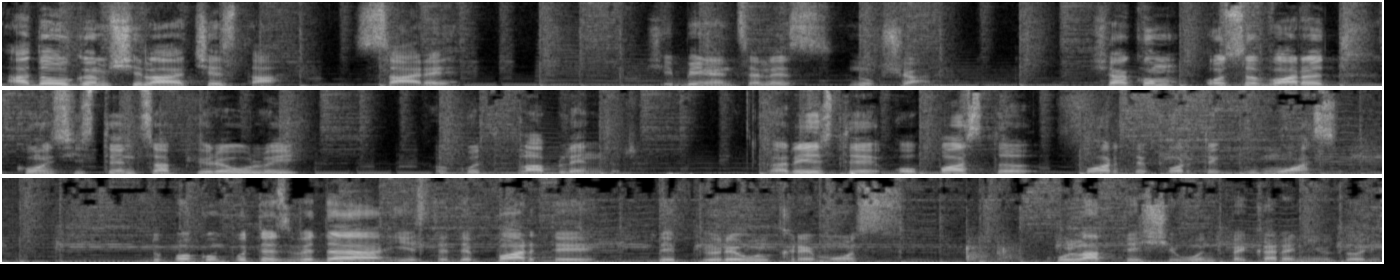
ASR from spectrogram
Adăugăm și la acesta sare și, bineînțeles, nucșoară. Și acum o să vă arăt consistența piureului făcut la blender, care este o pastă foarte, foarte gumoasă. După cum puteți vedea, este departe de piureul cremos cu lapte și unt pe care ni-l dorim.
